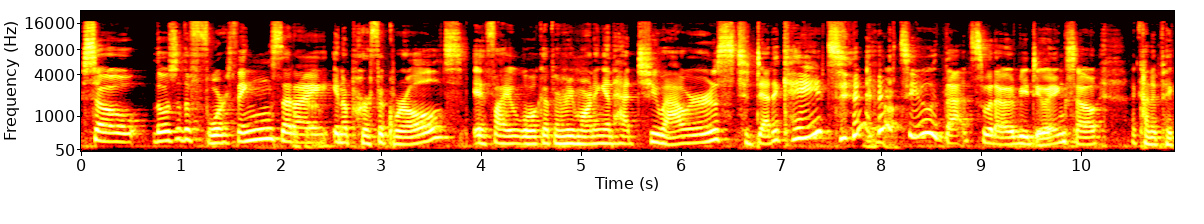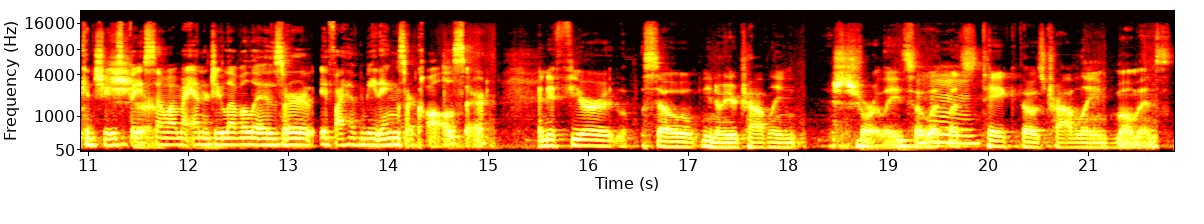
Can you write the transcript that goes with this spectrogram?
So those are the four things that I, in a perfect world, if I woke up every morning and had two hours to dedicate to, that's what I would be doing. So I kind of pick and choose based on what my energy level is, or if I have meetings or calls, or And if you're so, you know, you're traveling shortly, so let, let's Mm-hmm. take those traveling moments.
